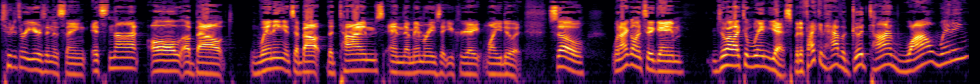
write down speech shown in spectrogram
two to three years in this thing, it's not all about winning. It's about the times and the memories that you create while you do it. So when I go into a game, do I like to win? Yes. But if I can have a good time while winning,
